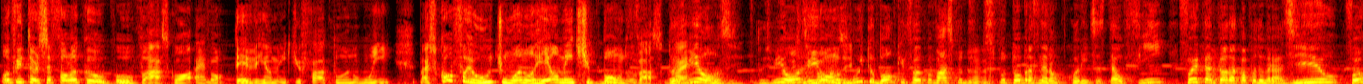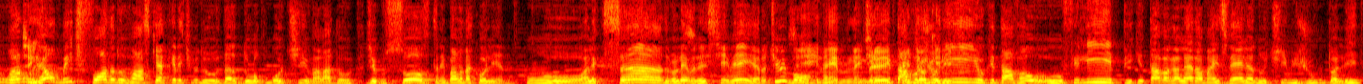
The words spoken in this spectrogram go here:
Ô, Vitor, você falou que o, o Vasco, é bom, teve realmente de fato um ano ruim. Mas qual foi o último ano realmente bom do Vasco? Vai. 2011. 2011, 2011. foi um ano muito bom, que foi que o Vasco Ah. disputou o Brasileirão com o Corinthians até o fim. Foi campeão da Copa do Brasil. Foi um ano Sim. realmente foda do Vasco, que é aquele time do, da- do Locomotiva lá, do Diego Souza, Trembala da Colina. Com o Alexandro, lembra desse time aí? Era um time bom. Sim, lembro, lembrei que que tava o perdeu aquele... Juninho, que tava o Felipe, que tava a galera mais velha no time junto ali,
